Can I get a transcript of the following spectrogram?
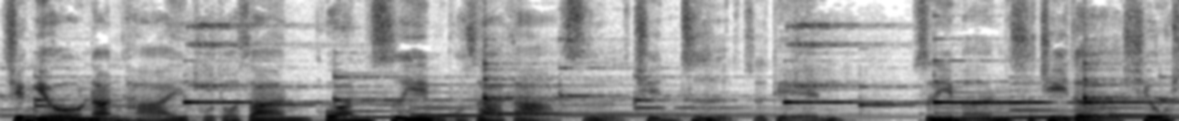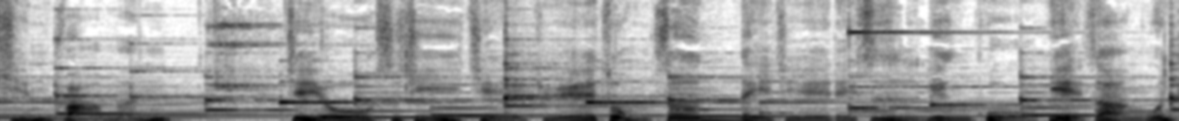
经由南海普陀山观世音菩萨大士亲自指点，是一门实际的修行法门。借由实际解决众生累劫累世因果业障问题，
